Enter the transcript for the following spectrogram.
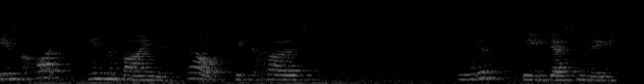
is caught in the bind itself because with the decimation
